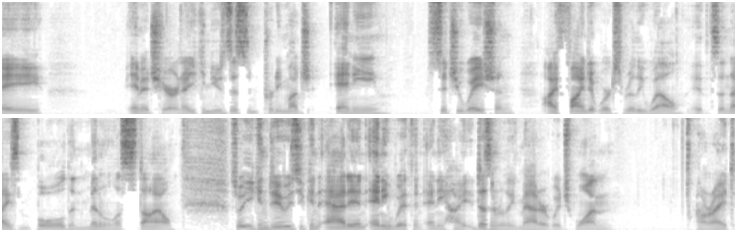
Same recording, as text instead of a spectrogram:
a image here. Now you can use this in pretty much any situation. I find it works really well. It's a nice bold and minimalist style. So what you can do is you can add in any width and any height. It doesn't really matter which one. All right.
